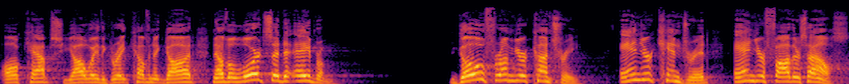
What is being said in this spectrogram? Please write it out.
all caps, Yahweh, the great covenant God. Now the Lord said to Abram, Go from your country and your kindred and your father's house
